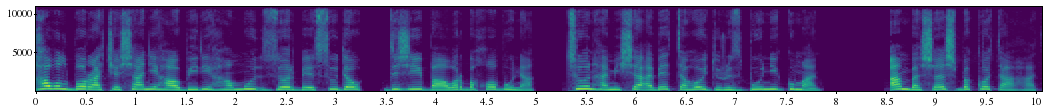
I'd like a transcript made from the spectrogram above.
هەوڵ بۆ ڕاکێشانی هاوبیری هەموو زۆر بێ سوودە و دژی باوەڕ بەخۆبوونە، چوون هەمیشە ئەبێتە هۆی دروستبوونی گومان. ئەم بەشەش بە کۆتا هات.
